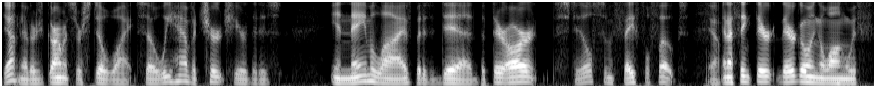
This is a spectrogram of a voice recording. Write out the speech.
Yeah. You know, their garments are still white. So we have a church here that is in name alive, but is dead. But there are still some faithful folks. Yeah. And I think they're they're going along with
